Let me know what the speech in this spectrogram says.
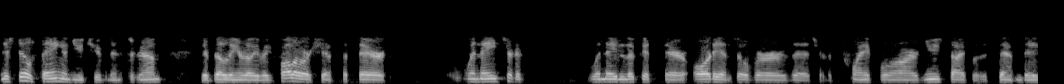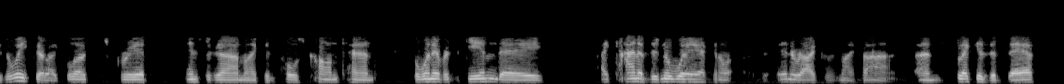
they're still staying on YouTube and Instagram. They're building a really big followership, but they're when they sort of when they look at their audience over the sort of 24 hour news cycle, the seven days a week, they're like, look, it's great. Instagram, I can post content. But whenever it's game day, I kind of, there's no way I can interact with my fans. And Flick is the best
